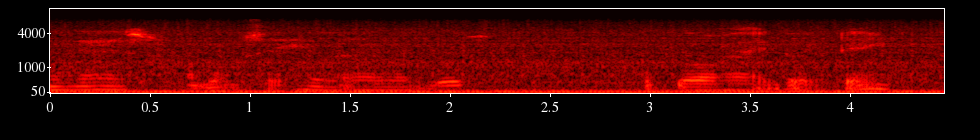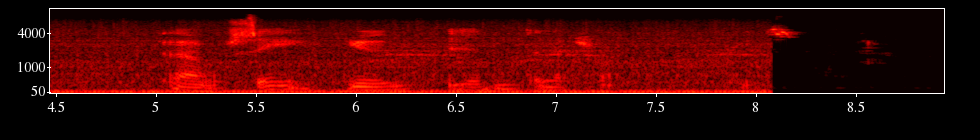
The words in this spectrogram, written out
Guys, I'm gonna sit here and this. Hope you all had a great day. I will see you in the next one.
